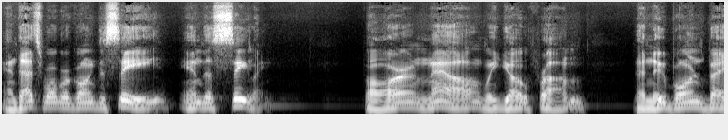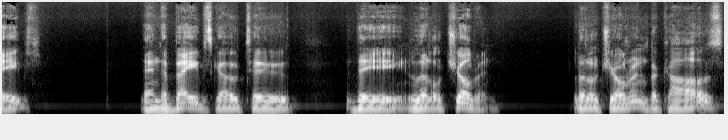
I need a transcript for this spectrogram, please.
And that's what we're going to see in the sealing. For now we go from the newborn babes, then the babes go to the little children. Little children, because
